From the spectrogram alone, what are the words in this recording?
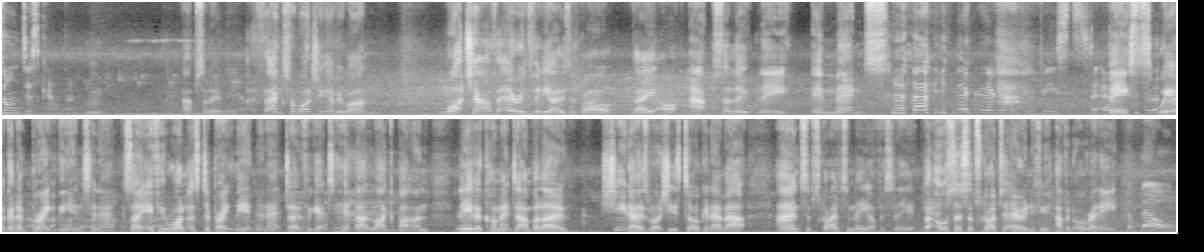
don't discount them. Hmm. Absolutely. Thanks for watching, everyone. Watch out for Erin's videos as well. They are absolutely immense. they're they're going to be beasts to beasts. We are going to break the internet. So if you want us to break the internet, don't forget to hit that like button, leave a comment down below. She knows what she's talking about, and subscribe to me, obviously. But also subscribe to Erin if you haven't already. The bell.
